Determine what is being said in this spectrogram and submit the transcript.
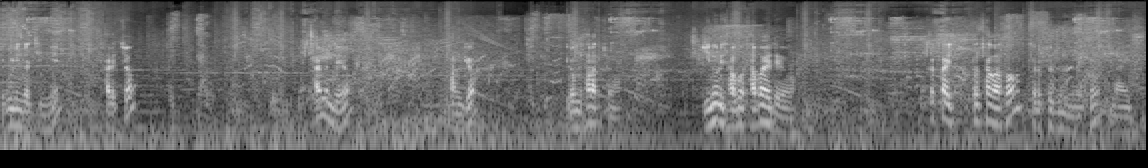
개굴린 같은님 잘했죠? 살면 돼요? 반격? 이러면 살았죠. 이놀이 잡아, 잡아야 돼요. 끝까지 쫓아가서 괴롭혀주는 거죠. 나이스.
